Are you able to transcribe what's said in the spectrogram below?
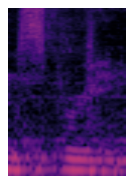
Killing spree.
